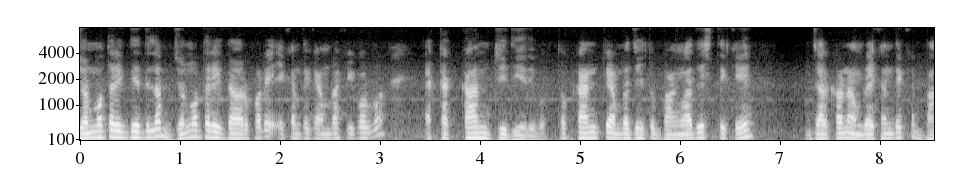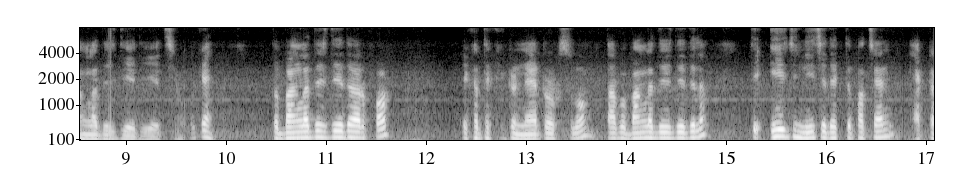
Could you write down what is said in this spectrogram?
জন্ম তারিখ দিয়ে দিলাম। জন্ম তারিখ দেওয়ার পরে এখান থেকে আমরা কি করব? একটা কান্ট্রি দিয়ে দিব। তো কান্ট্রি আমরা যেহেতু বাংলাদেশ থেকে, যার কারণে আমরা এখান থেকে বাংলাদেশ দিয়ে দিয়েছি ওকে তো বাংলাদেশ দিয়ে দেওয়ার পর এখান থেকে একটু নেটওয়ার্ক স্লো তারপর বাংলাদেশ দিয়ে দিলাম। তো এই যে নিচে দেখতে পাচ্ছেন, একটা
